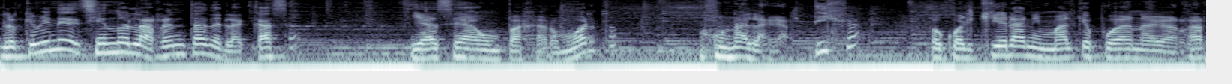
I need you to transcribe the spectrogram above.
lo que viene siendo la renta de la casa ya sea un pájaro muerto una lagartija o cualquier animal que puedan agarrar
